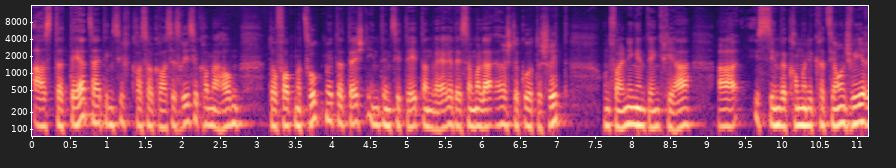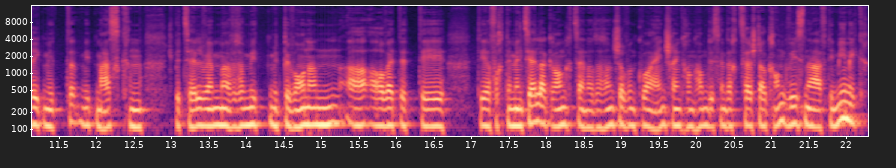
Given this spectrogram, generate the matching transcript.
aus der derzeitigen Sicht kein so großes Risiko mehr haben, da fährt man zurück mit der Testintensität, dann wäre das einmal ein erster guter Schritt. Und vor allen Dingen denke ich auch, äh, ist in der Kommunikation schwierig mit, mit Masken, speziell wenn man also mit, mit Bewohnern äh, arbeitet, die, die einfach dementiell erkrankt sind oder sonst irgendwo Einschränkungen haben, die sind echt sehr stark angewiesen auf die Mimik.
